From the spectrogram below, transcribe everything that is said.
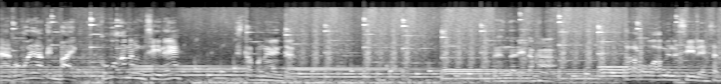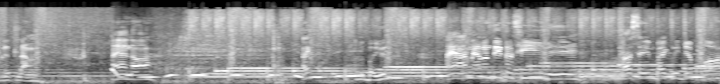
Ayan, kukunin natin bike. Kukuha ka ng sili. Stop mo na yan dyan. Okay, dali lang ha. Tara, kukuha kami ng sili. Saglit lang. Ayan o. Ay, ano ba yun? Ayan, meron dito sili. Tapos yung bike ni Jeff oh.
